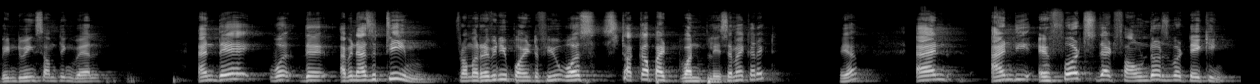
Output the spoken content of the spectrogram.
been doing something well. And they were, they, I mean, as a team, from a revenue point of view, was stuck up at one place. Am I correct? Yeah. And and the efforts that founders were taking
